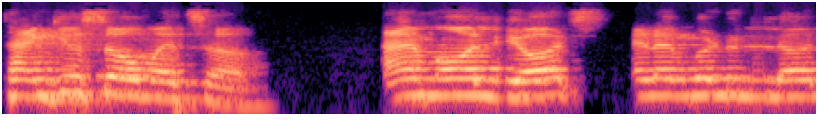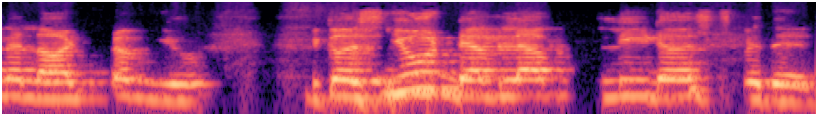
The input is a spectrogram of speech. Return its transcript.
Thank you so much, sir. I'm all yours, and I'm going to learn a lot from you because you develop leaders within.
